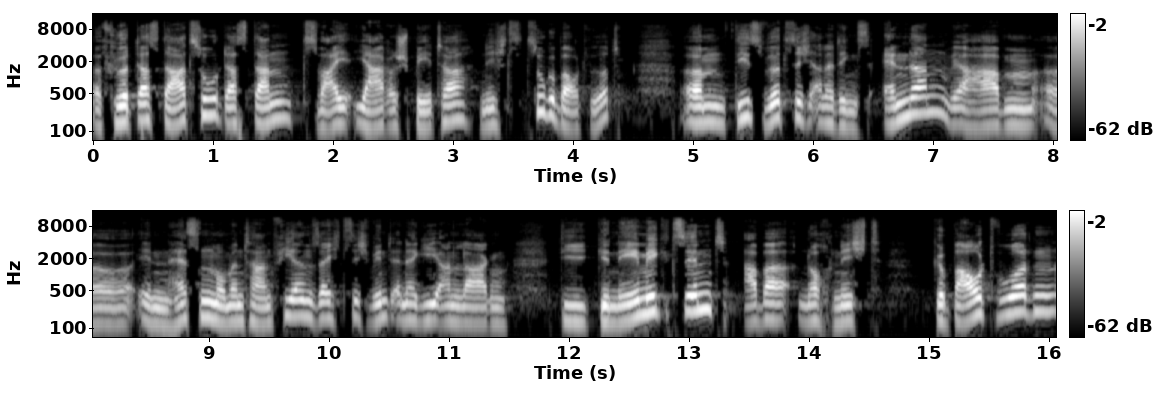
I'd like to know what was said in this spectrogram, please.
äh, führt das dazu, dass dann zwei Jahre später nichts zugebaut wird. Ähm, dies wird sich allerdings ändern. Wir haben äh, in Hessen momentan 64 Windenergieanlagen, die genehmigt sind, aber noch nicht gebaut wurden.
